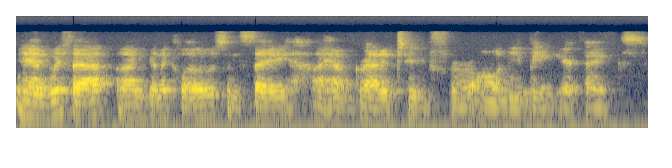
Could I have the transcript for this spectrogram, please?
And with that, I'm going to close and say I have gratitude for all of you being here. Thanks.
